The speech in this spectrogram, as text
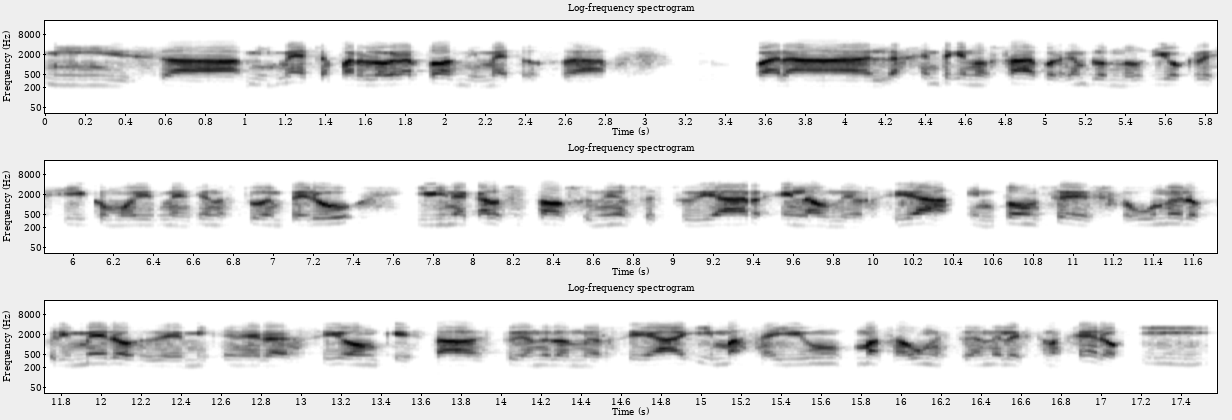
mis, ah, mis metas, para lograr todas mis metas. O sea, para la gente que no sabe, por ejemplo, yo crecí, como mencionó, estuve en Perú y vine acá a los Estados Unidos a estudiar en la universidad. Entonces, fue uno de los primeros de mi generación que estaba estudiando en la universidad y más, ahí, más aún estudiando en el extranjero. Y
